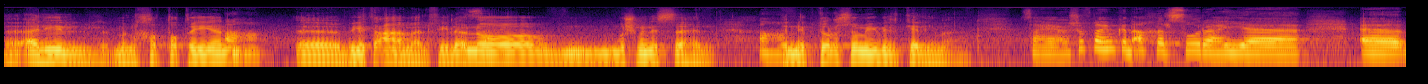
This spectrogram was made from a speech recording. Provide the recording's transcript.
قليل من الخطاطين. آه، بيتعامل فيه لأنه مش من السهل أها. أنك ترسمي بالكلمة صحيح. وشفنا يمكن آخر صورة هي آه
